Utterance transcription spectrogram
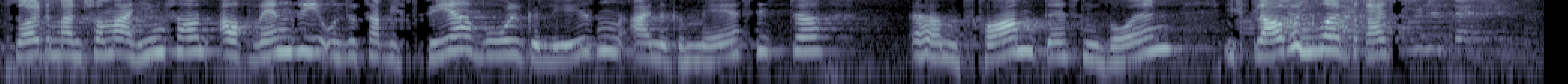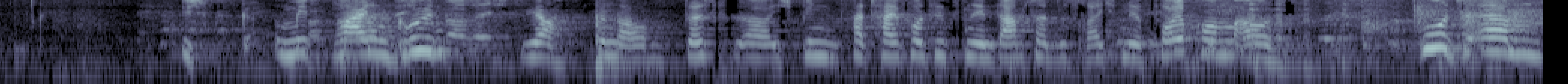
sollte man schon einmal hinschauen, auch wenn Sie, und das habe ich sehr wohl gelesen, eine gemäßigte Form dessen wollen. Ich glaube nur, 30 ich, mit meinen Grünen. Ja, genau. Das, äh, ich bin Parteivorsitzende in Darmstadt. Das reicht mir vollkommen aus. Gut. Ähm,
